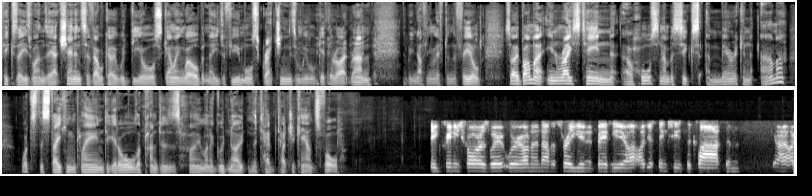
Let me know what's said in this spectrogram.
picks these ones out. Shannon Suvaljko with Diorce going well, but needs a few more scratchings and we will get the right run. There'll be nothing left in the field. So, Bomber, in race 10, a horse number six, American Armour. What's the staking plan to get all the punters home on a good note and the tab touch accounts full? big finish for us. We're we're on another three unit bet here. I, I just think she's the class, and you know, I,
